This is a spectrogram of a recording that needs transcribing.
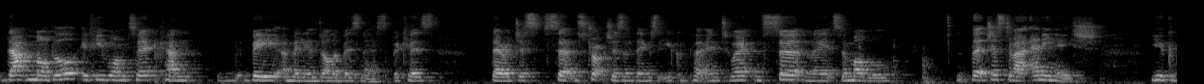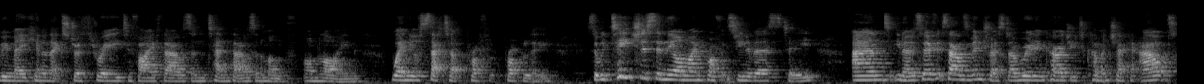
that model if you want it can be a million dollar business because there are just certain structures and things that you can put into it and certainly it's a model that just about any niche you could be making an extra three to five thousand, ten thousand a month online when you're set up properly. So we teach this in the Online Profits University, and you know, so if it sounds of interest, I really encourage you to come and check it out.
